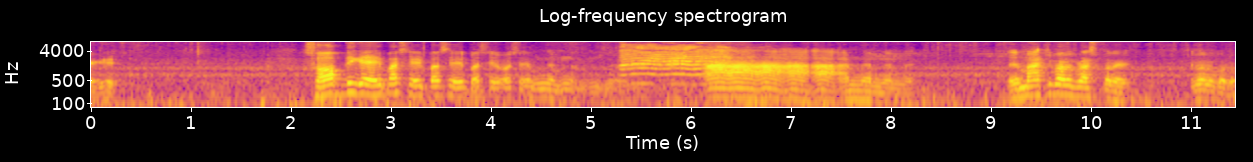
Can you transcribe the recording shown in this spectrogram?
আগে। সব দিকে এই পাশে এই পাশে এই পাশে এই পাশে। আ আ আ আ আ এমনি এমনি এমনি মা কীভাবে ব্রাশ করে এভাবে করো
